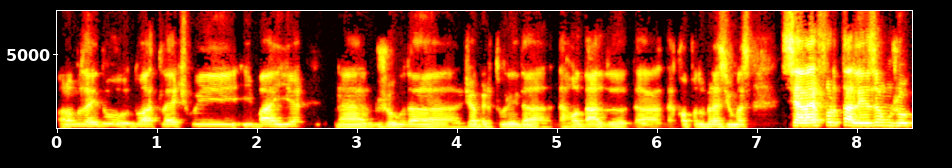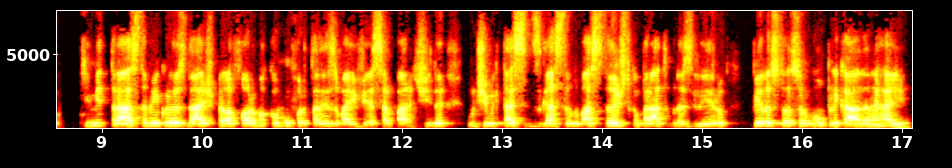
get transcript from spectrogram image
Falamos aí do, do Atlético e, e Bahia né, no jogo da, de abertura aí da, da rodada da, da Copa do Brasil. Mas Ceará e Fortaleza é um jogo que me traz também curiosidade pela forma como o Fortaleza vai ver essa partida, um time que está se desgastando bastante do Campeonato Brasileiro pela situação complicada, né, Raí?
